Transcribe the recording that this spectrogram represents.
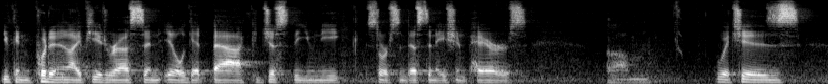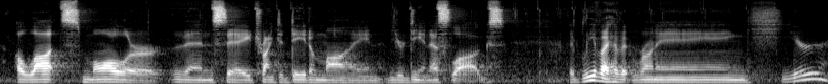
You can put in an IP address and it'll get back just the unique source and destination pairs, um, which is a lot smaller than, say, trying to data mine your DNS logs. I believe I have it running here.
